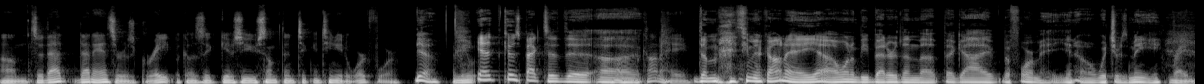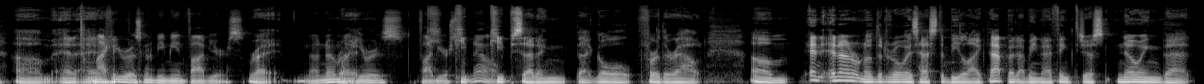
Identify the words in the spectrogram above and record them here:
Um, so that that answer is great because it gives you something to continue to work for. Yeah. I mean, Yeah, it goes back to the uh McConaughey, the Matthew McConaughey, yeah, I want to be better than the the guy before me, you know, which was me. right? Um and, and My hero is going to be me in five years. right. No, no, my Right. hero is five years keep from now. keep setting that goal further out. Um, and and I don't know that it always has to be like that, but I mean, I think just knowing that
